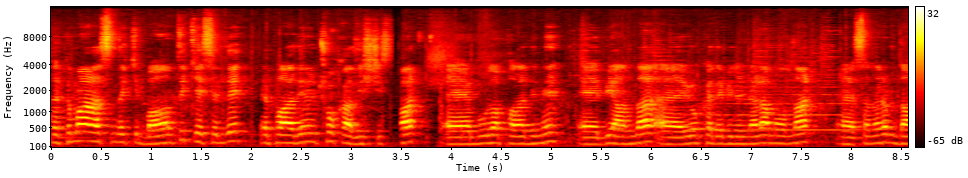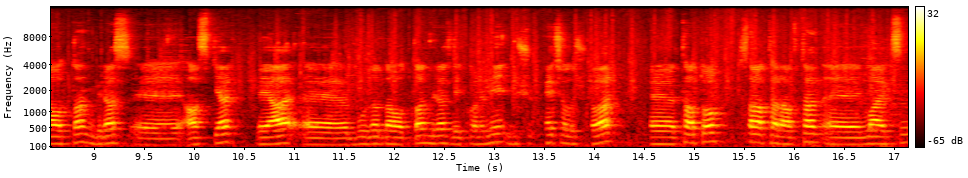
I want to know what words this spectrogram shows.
takımı arasındaki bağlantı kesildi ve Paladin'in çok az işçisi var. Ee, burada Paladin'i e, bir anda e, yok edebilirler ama onlar e, sanırım Daut'tan biraz e, asker veya e, burada Daut'tan biraz ekonomi düşürmeye çalışıyorlar. E, Tato sağ taraftan e, Larks'ın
